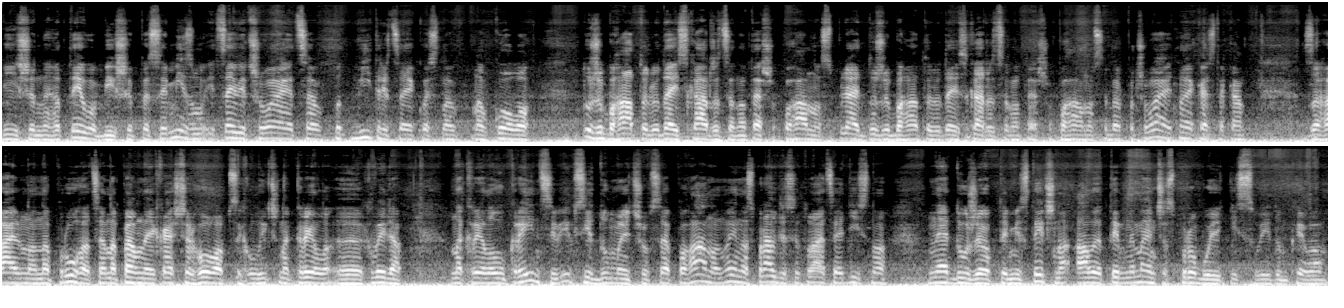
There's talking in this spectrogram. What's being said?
більше негативу, більше песимізму. І це відчувається в повітрі, це якось навколо. Дуже багато людей скаржаться на те, що погано сплять, дуже багато людей скаржаться на те, що погано себе почувають. Ну, якась така загальна напруга. Це, напевно, якась чергова психологічна крила, е, хвиля накрила українців, і всі думають, що все погано. Ну і насправді ситуація дійсно не дуже оптимістична, але тим не менше спробую якісь свої думки вам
